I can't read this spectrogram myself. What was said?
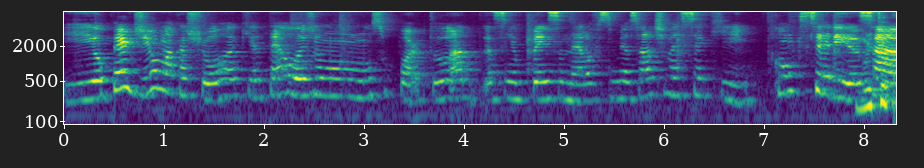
E eu perdi uma cachorra que até hoje eu não, não suporto. Assim, eu penso nela, eu falo assim, meu, se ela estivesse aqui, como que seria, Muito sabe?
